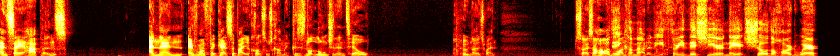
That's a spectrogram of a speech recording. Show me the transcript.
and say it happens, and then everyone forgets about your consoles coming because it's not launching until who knows when. So it's a hard they one. come out at E3 this year and they show the hardware.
